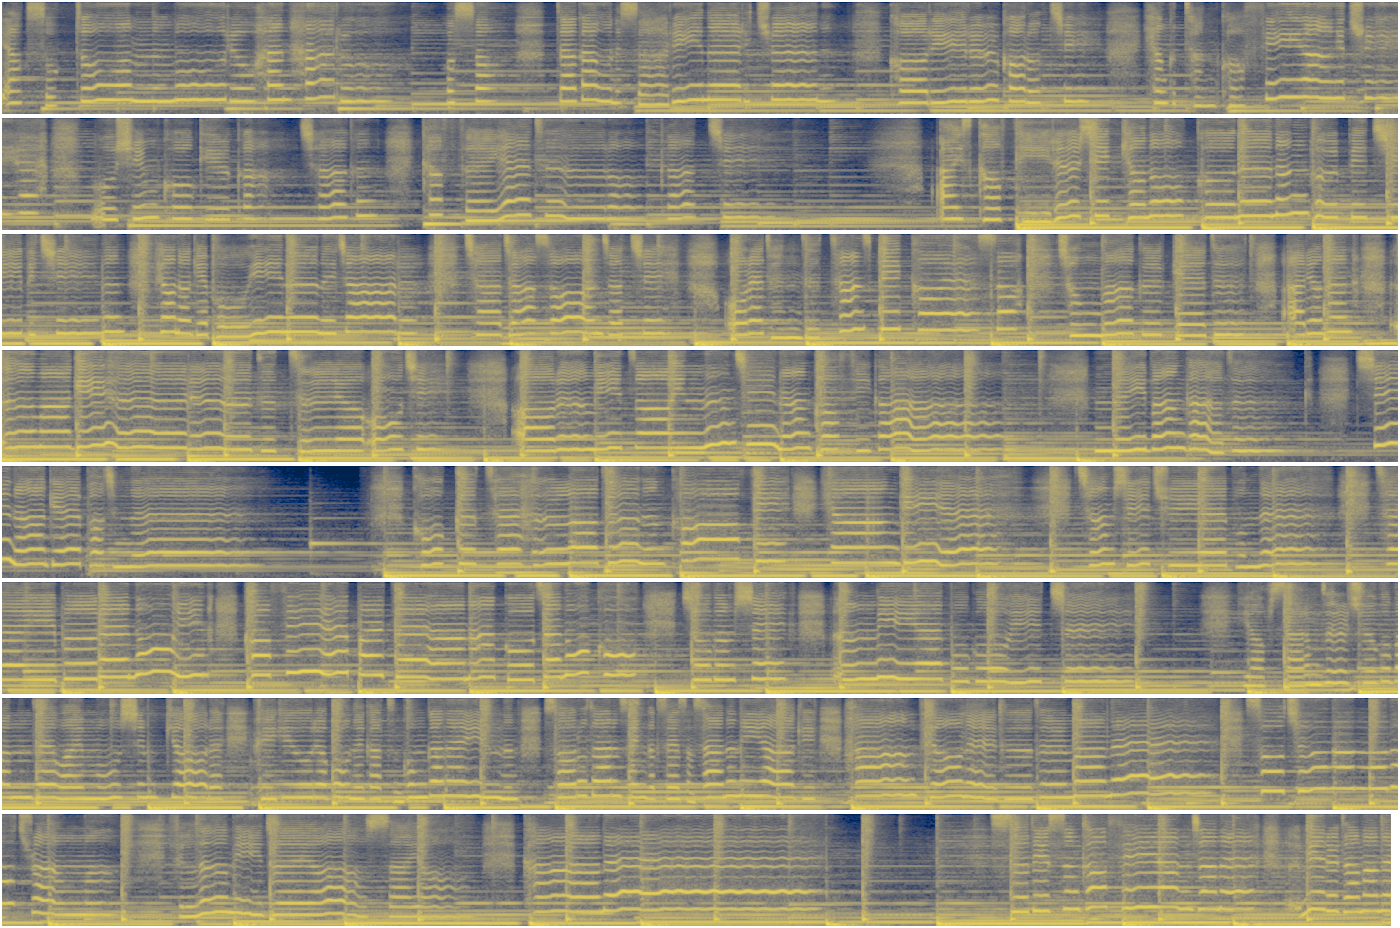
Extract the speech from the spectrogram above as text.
약속도 없는 무료한 하루였어 따가운 햇살이 내리쬐는 거리를 걸었지. 향긋한 커피 향에 취해 무심코 길가 작은 카페에 들어갔지. 아이스 커피를 시켜놓고 편하게 보이는 의자를 찾아서 앉았지 사람들 주고받는 대화의 무심결에 귀 기울여 보내 같은 공간에 있는 서로 다른 생각 세상 사는 이야기. 한편의 그들만의 소중한 모노드라마 필름이 되어 쌓여 가네 쓰디쓴 커피 한 잔에 의미를 담아낼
